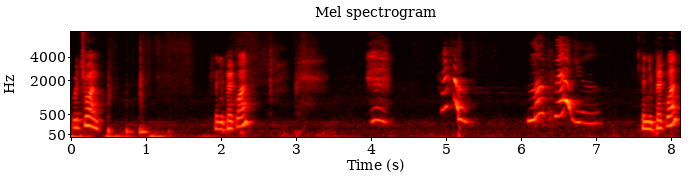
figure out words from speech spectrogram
which one? Can you pick one? My. Can you pick one?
